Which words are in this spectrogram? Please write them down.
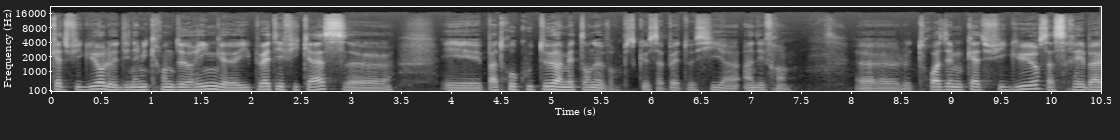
cas de figure, le dynamic rendering, il peut être efficace et pas trop coûteux à mettre en œuvre, puisque ça peut être aussi un, des freins. Euh, le troisième cas de figure, ça serait bah,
